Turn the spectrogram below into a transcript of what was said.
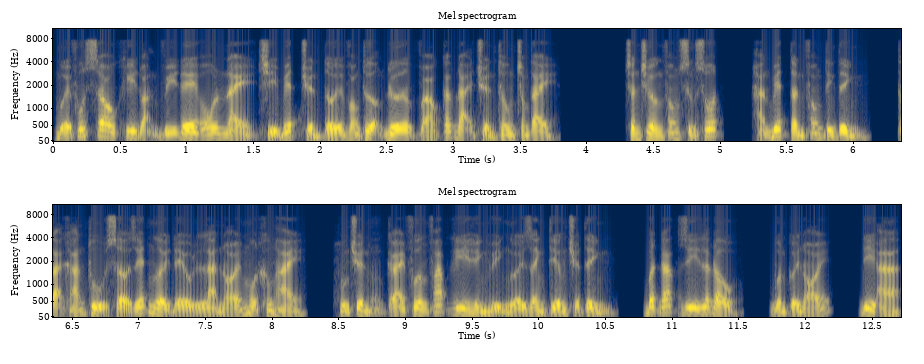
mười phút sau khi đoạn video này chỉ biết chuyển tới vong thượng đưa vào các đại truyền thông trong tay. Trần trường phong sửng sốt, hắn biết tần phong tính tình, tại khán thủ sở giết người đều là nói một không hai húng chuyển cái phương pháp ghi hình hủy người danh tiếng chuyện tình, bất đắc dĩ lắc đầu, buồn cười nói, đi à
